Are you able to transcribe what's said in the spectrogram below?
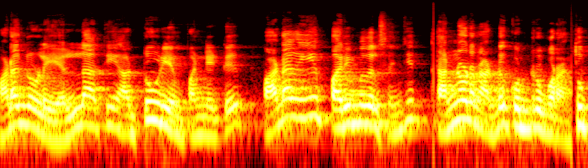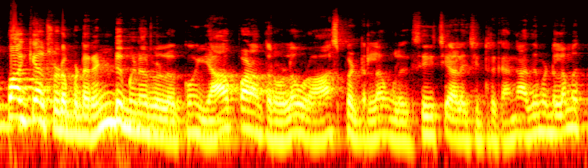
படகுல எல்லாத்தையும் அட்டூழியம் பண்ணிட்டு படகையும் பறிமுதல் செஞ்சு தன்னோட நாட்டுக்கு கொண்டு போறாங்க. துப்பாக்கியால் சுடப்பட்ட ரெண்டு மீனவர்களுக்கும் யாழ்ப்பாணத்தில் உள்ள ஒரு ஹாஸ்பிட்டலில் உங்களுக்கு சிகிச்சை அளிச்சிட்டு இருக்காங்க. அது மட்டும் இல்லாமல்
